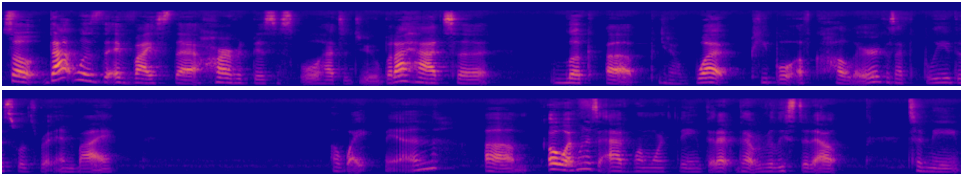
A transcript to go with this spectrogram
So that was the advice that Harvard Business School had to do. But I had to look up, you know, what people of color, because I believe this was written by a white man, um, oh, I wanted to add one more thing that I, that really stood out to me,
